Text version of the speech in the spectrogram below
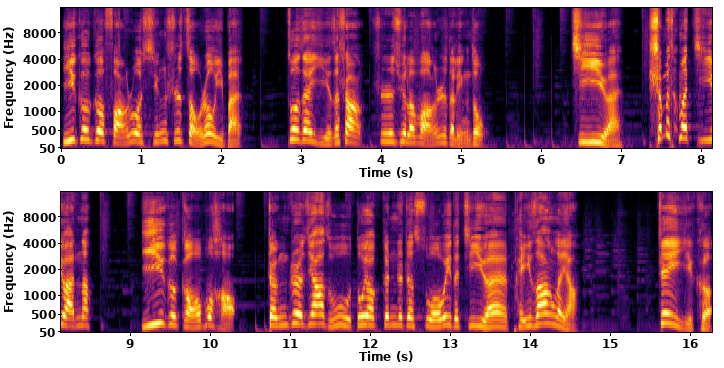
一个个仿若行尸走肉一般，坐在椅子上，失去了往日的灵动。机缘？什么他妈机缘呢？一个搞不好。整个家族都要跟着这所谓的机缘陪葬了呀！这一刻，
